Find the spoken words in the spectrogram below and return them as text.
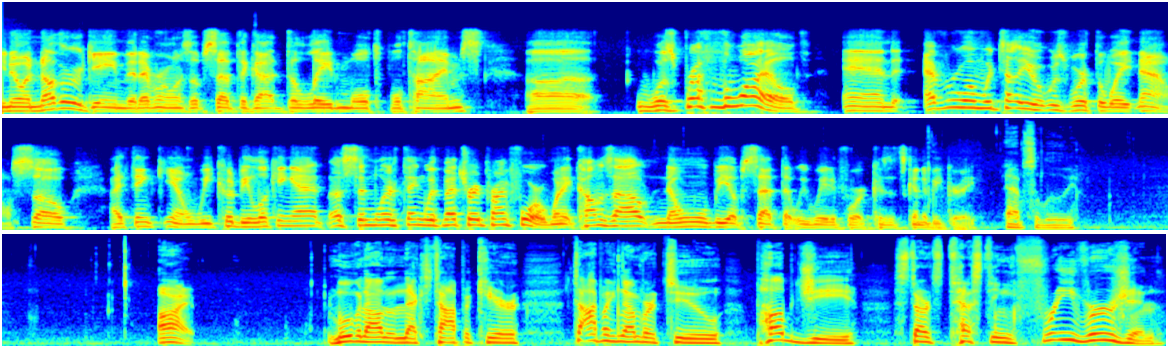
You know, another game that everyone was upset that got delayed multiple times uh, was Breath of the Wild, and everyone would tell you it was worth the wait now. So I think you know we could be looking at a similar thing with Metroid Prime 4. When it comes out, no one will be upset that we waited for it because it's going to be great. Absolutely. All right. Moving on to the next topic here. Topic number two PUBG starts testing free version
